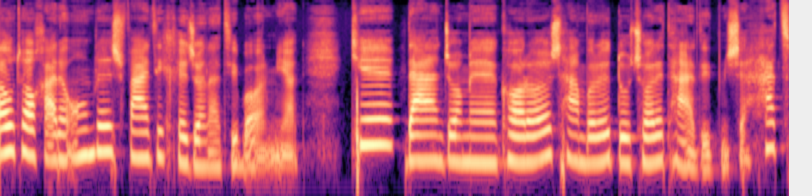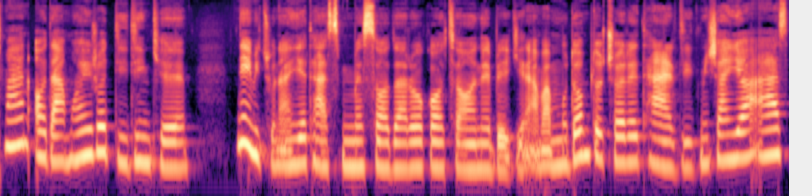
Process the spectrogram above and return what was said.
او تا آخر عمرش فردی خجالتی بار میاد که در انجام کاراش همواره دچار تردید میشه. حتما آدمهایی رو دیدین که نمی‌تونن یه تصمیم ساده رو قاطعانه بگیرن و مدام دچار تردید میشن یا از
